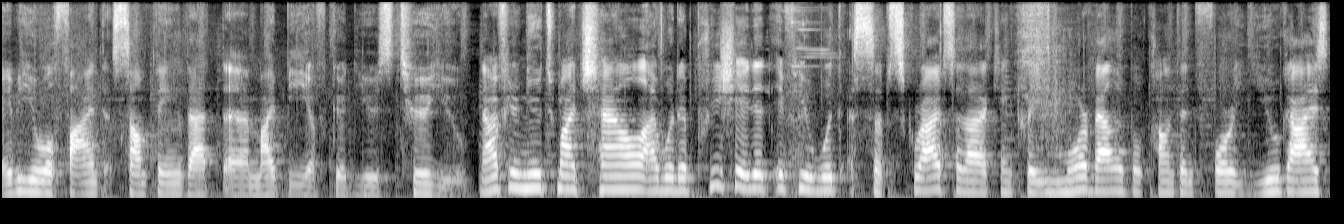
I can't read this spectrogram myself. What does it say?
maybe you will find something that uh, might be of good use to you. Now, if you're new to my channel, I would appreciate it if you would subscribe so that I can create more valuable content for you guys.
